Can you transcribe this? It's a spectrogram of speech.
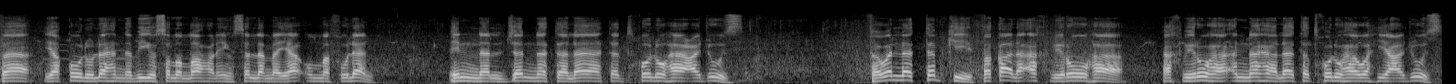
فيقول لها النبي صلى الله عليه وسلم يا أم فلان إن الجنة لا تدخلها عجوز. فولت تبكي فقال أخبروها أخبروها أنها لا تدخلها وهي عجوز.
